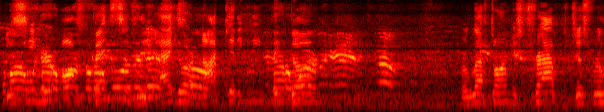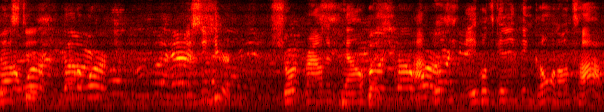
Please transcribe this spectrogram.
Come You see we her gotta work a little more offensively, than. Aguilar not getting anything done. Her left arm is trapped, just released it. you gotta work. You see here, short ground and pound, but not really able to get anything going on top.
